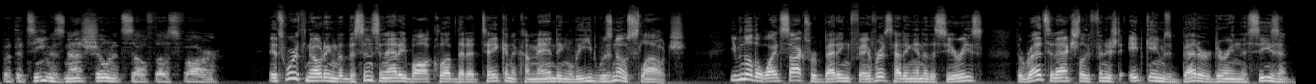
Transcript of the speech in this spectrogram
but the team has not shown itself thus far. It's worth noting that the Cincinnati ball club that had taken a commanding lead was no slouch. Even though the White Sox were betting favorites heading into the series, the Reds had actually finished eight games better during the season.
